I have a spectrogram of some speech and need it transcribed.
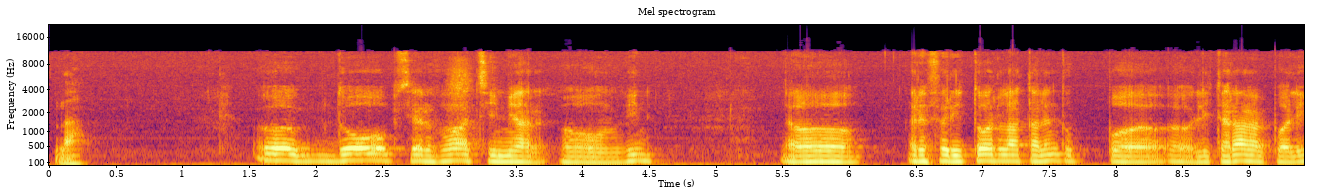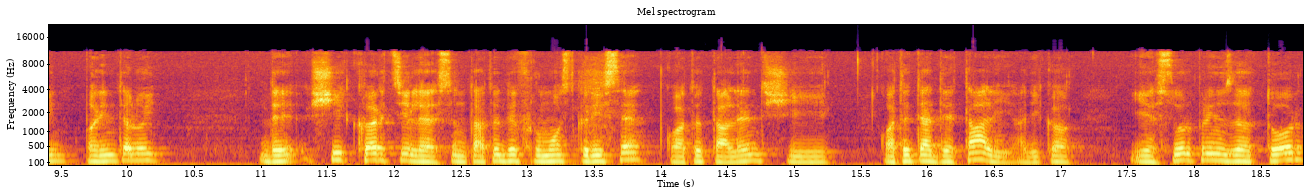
Da. Uh, două observații mi-ar uh, vin uh, referitor la talentul literar al părintelui, de și cărțile sunt atât de frumos scrise, cu atât talent și cu atâtea detalii, adică e surprinzător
